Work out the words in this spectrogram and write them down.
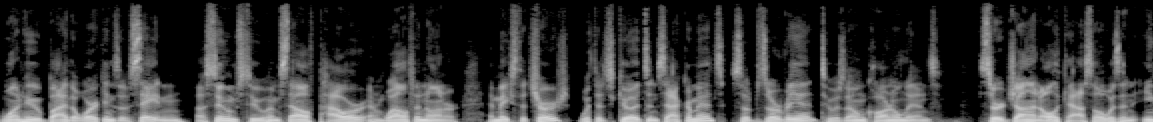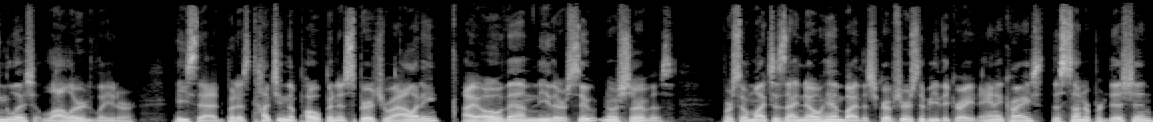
one who, by the workings of Satan, assumes to himself power and wealth and honor, and makes the church, with its goods and sacraments, subservient to his own carnal ends. Sir John Oldcastle was an English Lollard leader. He said, But as touching the Pope and his spirituality, I owe them neither suit nor service. For so much as I know him by the Scriptures to be the great Antichrist, the son of perdition,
